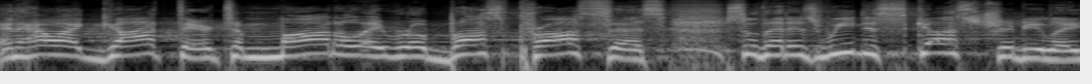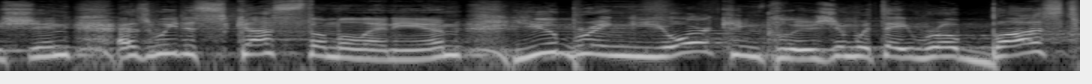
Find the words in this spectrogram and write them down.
and how I got there to model a robust process so that as we discuss tribulation, as we discuss the millennium, you bring your conclusion with a robust,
